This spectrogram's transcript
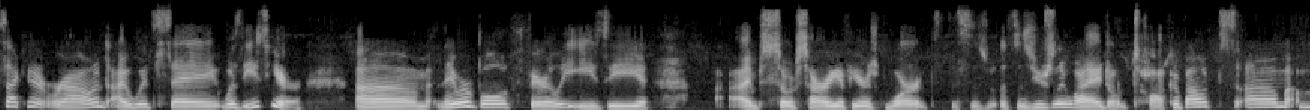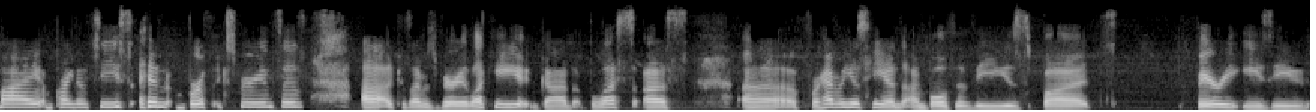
second round I would say was easier. Um, they were both fairly easy. I'm so sorry if yours weren't. This is this is usually why I don't talk about um, my pregnancies and birth experiences because uh, I was very lucky. God bless us uh, for having His hand on both of these, but very easy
